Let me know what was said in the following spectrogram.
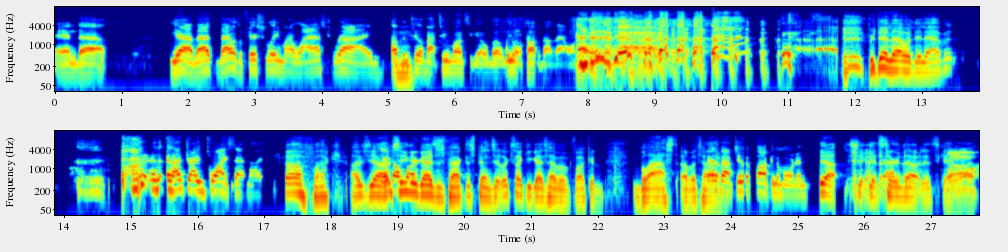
And uh, yeah, that that was officially my last ride up Mhm. until about two months ago, but we won't talk about that one. You That did it again. Pretend that one didn't happen. and, and I tried him twice that night. Oh fuck! I was yeah. It I've don't seen your work. guys' practice pens. It looks like you guys have a fucking blast of a time. At about two o'clock in the morning. yeah, shit gets Yeah. turned out and it's game Wow.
